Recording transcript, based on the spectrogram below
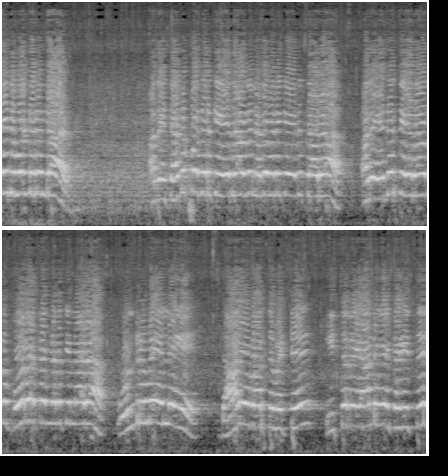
செய்து கொண்டிருந்தார்? அதை தடுப்பது தாரை விட்டு இத்தனை ஆண்டுகள் கழித்து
